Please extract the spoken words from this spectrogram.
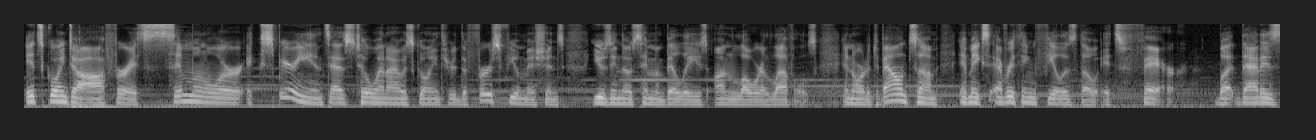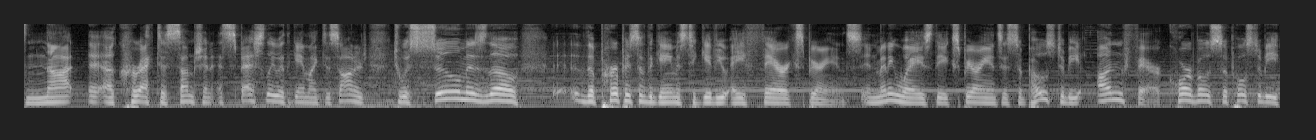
it's going to offer a similar experience as to when I was going through the first few missions using those same abilities on lower levels. In order to balance them, it makes everything feel as though it's fair but that is not a correct assumption, especially with a game like Dishonored, to assume as though uh, the purpose of the game is to give you a fair experience. In many ways, the experience is supposed to be unfair. Corvo's supposed to be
